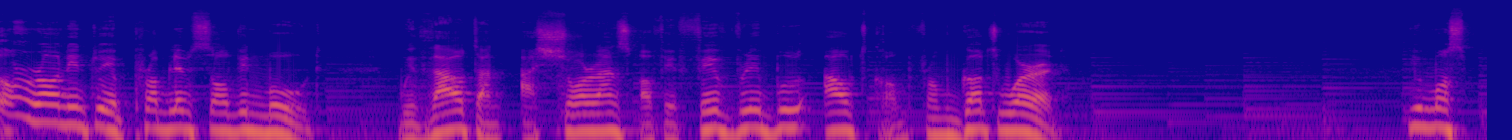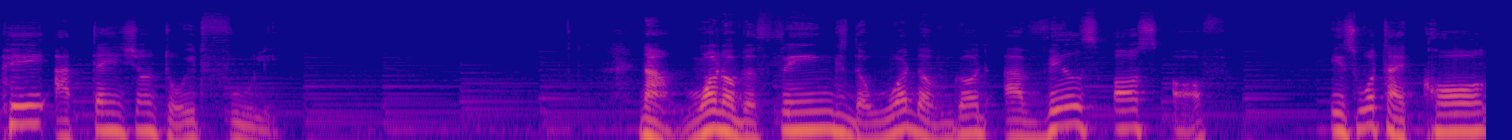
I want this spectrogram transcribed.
Don't run into a problem solving mode without an assurance of a favorable outcome from God's Word. You must pay attention to it fully. Now, one of the things the Word of God avails us of is what I call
